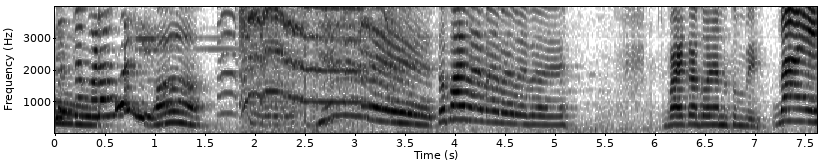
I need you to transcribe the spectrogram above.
कितना बड़ा हुआ ये? हाँ। ये तो bye bye bye bye bye bye bye कर दो जाना तुम भी। बाय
